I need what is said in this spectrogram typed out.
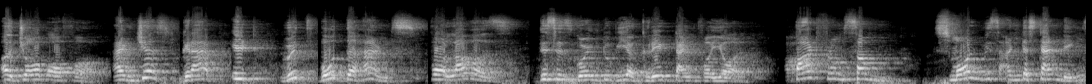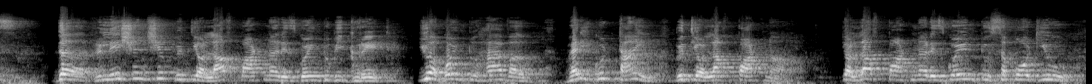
a job offer and just grab it with both the hands. For lovers, this is going to be a great time for y'all. Apart from some small misunderstandings, the relationship with your love partner is going to be great. You are going to have a very good time with your love partner. Your love partner is going to support you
